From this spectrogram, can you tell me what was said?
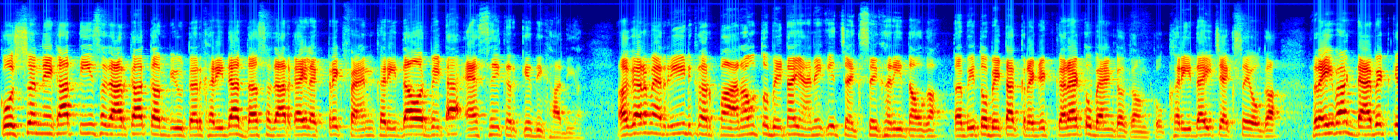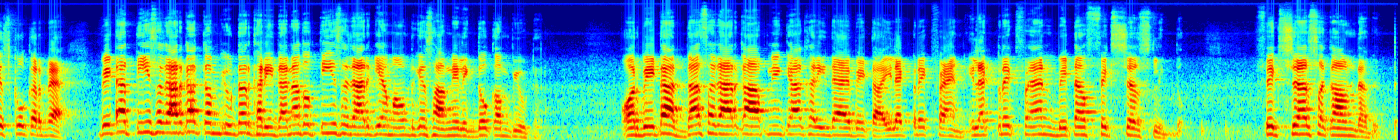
क्वेश्चन ने कहा, तीस हज़ार का कंप्यूटर खरीदा, दस हज़ार का इलेक्ट्रिक फ़ैन खरीदा और बेटा ऐसे करके दिखा दिया। अगर मैं रीड कर पा रहा हूँ तो बेटा यानी कि चेक से खरीदा होगा। तभी तो बेटा क्रेडिट करा टू बैंक अकाउंट को। खरीदा ही चेक से होगा। रही बात डेबिट किसको करना है? बेटा तीस हज़ार का कंप्यूटर खरीदा ना तो तीस हज़ार की अमाउंट के सामने लिख दो कंप्यूटर और बेटा, दस हज़ार का आपने क्या खरीदा है बेटा? इलेक्ट्रिक फ़ैन इलेक्ट्रिक फ़ैन बेटा फिक्सचर्स लिख दो। फिक्सचर्स अकाउंट डेबिट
